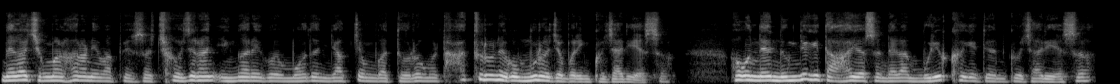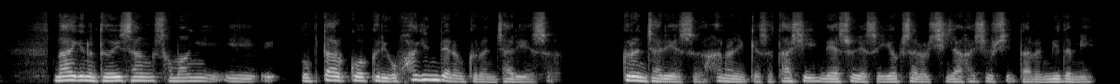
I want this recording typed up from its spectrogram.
내가 정말 하나님 앞에서 처절한 인간의 그 모든 약점과 더러움을 다 드러내고 무너져 버린 그 자리에서 혹은 내 능력이 다하여서 내가 무력하게 된 그 자리에서 나에게는 더 이상 소망이 없다고 그리고 확인되는 그런 자리에서 그런 자리에서 하나님께서 다시 내 속에서 역사를 시작하실 수 있다는 믿음이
